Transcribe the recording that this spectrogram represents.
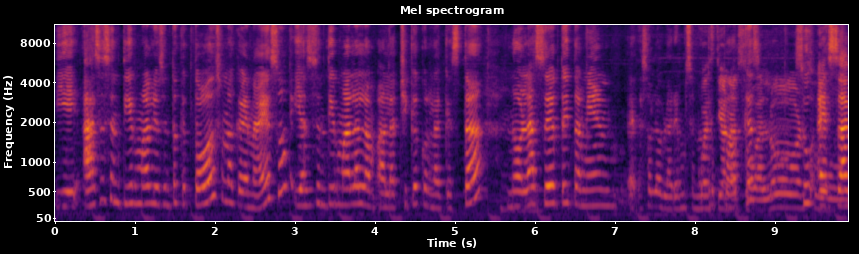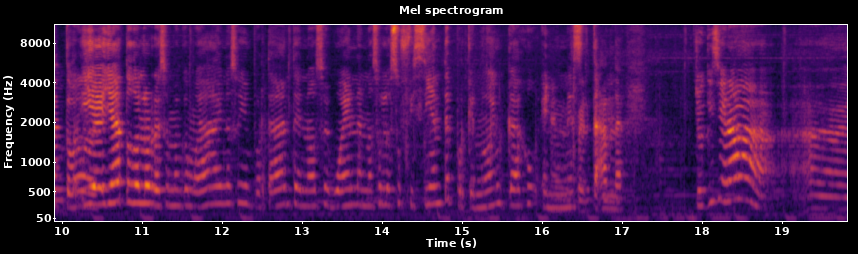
y hace sentir mal, yo siento que todo es una cadena eso y hace sentir mal a la, a la chica con la que está, no la acepta y también, eh, eso lo hablaremos en otro cuestiona su podcast. valor, Su- su- exacto. todo. Y ella todo lo resume como, ay, no soy importante, no soy buena, no soy lo suficiente porque no encajo en, En un perfil. estándar. Yo quisiera ah,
